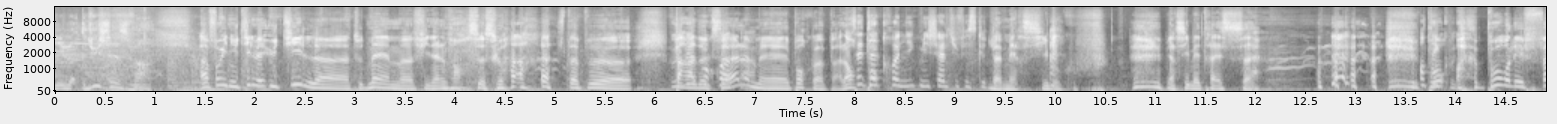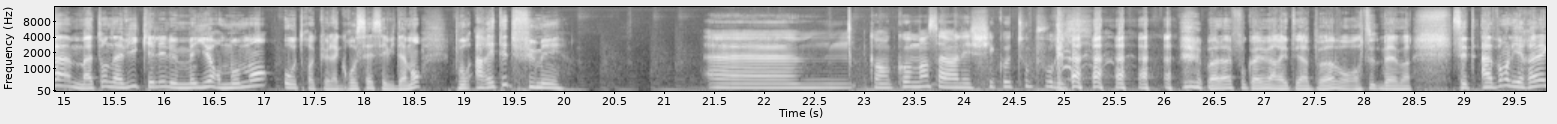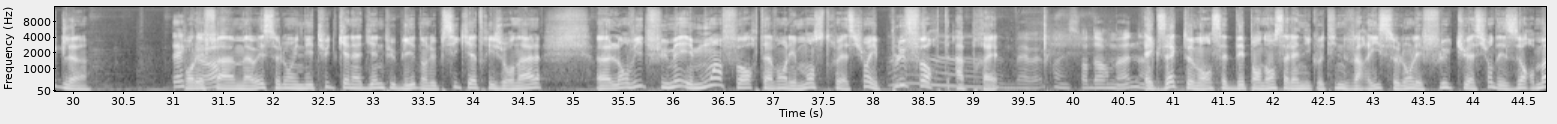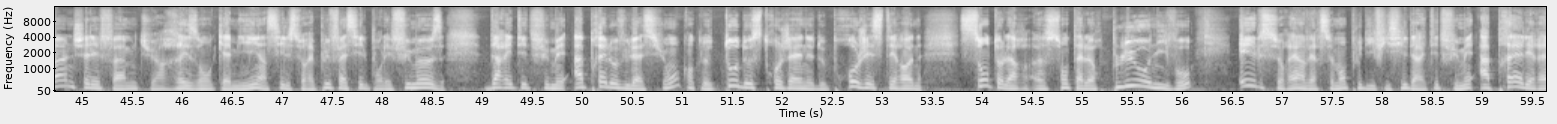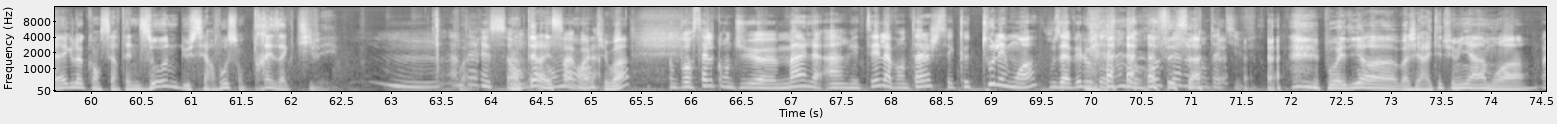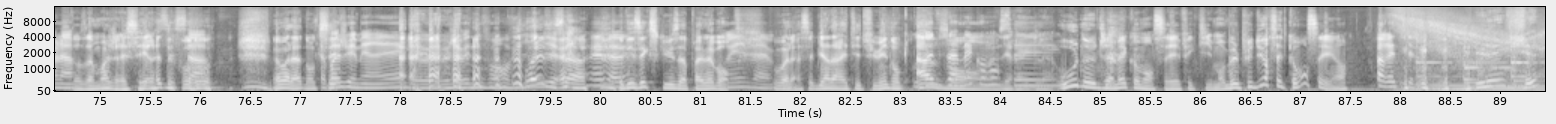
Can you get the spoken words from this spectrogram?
inutile du 16-20. Info inutile mais utile euh, tout de même euh, finalement ce soir. C'est un peu euh, mais paradoxal mais pourquoi pas. Alors C'est pour- ta chronique, Michel, tu fais ce que tu Bah, merci beaucoup. Merci maîtresse. On Pour, t'écoute. pour les femmes, à ton avis, quel est le meilleur moment, autre que la grossesse évidemment, pour arrêter de fumer? Euh, quand on commence à avoir les chicots tout pourris. Voilà, il faut quand même arrêter un peu avant tout de même. hein. C'est avant les règles pour les femmes. Ah oui, selon une étude canadienne publiée dans le Psychiatrie Journal, euh, l'envie de fumer est moins forte avant les menstruations et plus forte Ah, après. Bah ouais, Exactement, cette dépendance à la nicotine varie selon les fluctuations des hormones chez les femmes. Tu as raison Camille, ainsi il serait plus facile pour les fumeuses d'arrêter de fumer après l'ovulation quand le taux d'œstrogène et de progestérone euh, sont à leur plus haut niveau et il serait inversement plus difficile d'arrêter de fumer après les règles quand certaines zones du cerveau sont très activées. Intéressant. Intéressant, Bon, bah, hein, voilà. tu vois Donc pour celles qui ont du euh, mal à arrêter, l'avantage c'est que tous les mois, vous avez l'occasion de refaire une tentative. On pourrait dire euh, bah, j'ai arrêté de fumer il y a un mois. Voilà. Dans un mois, j'essaierai de C'est ça. Ben voilà, donc Après c'est j'ai mes règles, euh, j'avais de nouveau envie. Ouais, c'est ça. Ouais, bah ouais. des excuses après, mais bon. Oui, bah, Voilà, c'est bien d'arrêter de fumer donc Ou de avant jamais commencer. les règles. Ou ne jamais commencer, effectivement. Mais le plus dur, c'est de commencer. Hein. paraît-il. Le jeu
